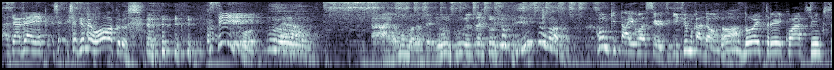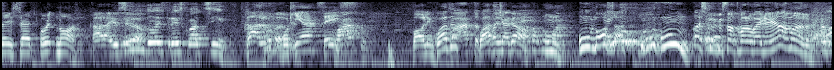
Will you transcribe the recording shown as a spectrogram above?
Até velho, você viu meu óculos? 5. Não. Caramba, mano, eu acertei um número, eu acertei um Isso, mano. Como que tá aí o acerto aqui? Filma cada um. 1, 2, 3, 4, 5, 6, 7, 8, 9. Caralho, o 1, seu. 2, 3, 4, 5. Caramba. Boquinha, 6. 4. Paulinho, quanto? Quatro. Quatro, Thiagão. quatro. Um, nossa! Um! Acho que o Gustavo Tubarão vai ganhar, mano. Pô,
